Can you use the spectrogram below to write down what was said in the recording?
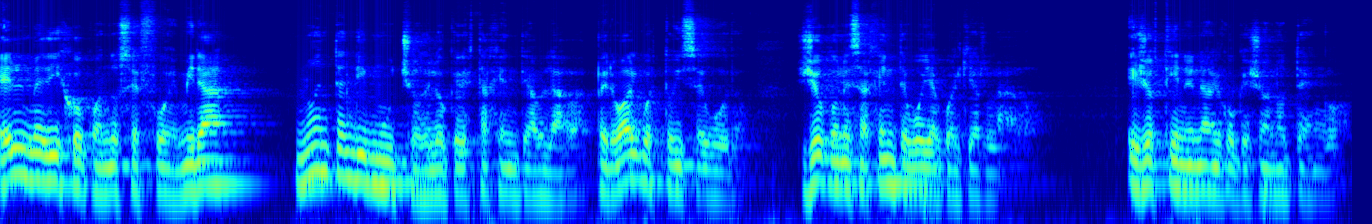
Él me dijo cuando se fue, mira, no entendí mucho de lo que esta gente hablaba, pero algo estoy seguro. Yo con esa gente voy a cualquier lado. Ellos tienen algo que yo no tengo.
